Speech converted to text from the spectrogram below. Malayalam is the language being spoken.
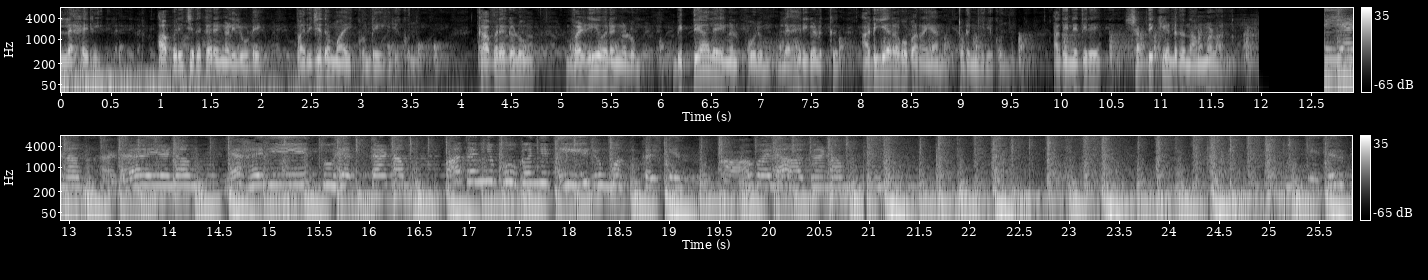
ലഹരി അപരിചിത കരങ്ങളിലൂടെ പരിചിതമായി കൊണ്ടേയിരിക്കുന്നു കവലകളും വഴിയോരങ്ങളും വിദ്യാലയങ്ങൾ പോലും ലഹരികൾക്ക് അടിയറവ് പറയാൻ തുടങ്ങിയിരിക്കുന്നു. അതിനെതിരെ ശബ്ദിക്കേണ്ടത് നമ്മളാണ്. ലഹരിയെ തുരത്തണം. പതഞ്ഞു പുകഞ്ഞു തീരും എതിർക്കണം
